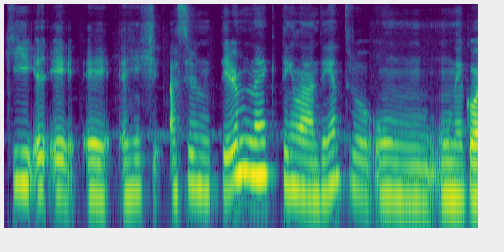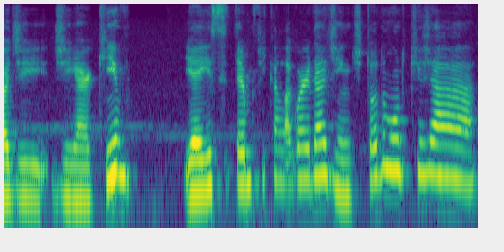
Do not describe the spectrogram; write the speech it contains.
Que é, é, é, a gente assina um termo, né? Que tem lá dentro um, um negócio de, de arquivo. E aí esse termo fica lá guardadinho de todo mundo que já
